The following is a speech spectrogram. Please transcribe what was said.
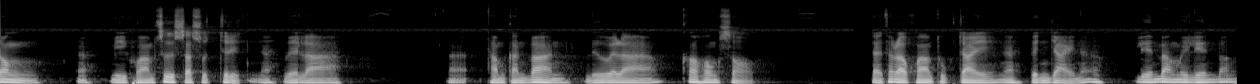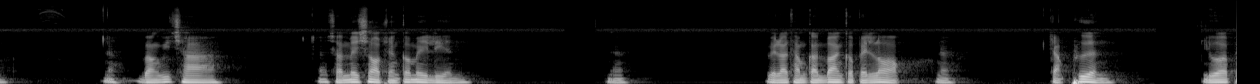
ต้องนะมีความซื่อสัตย์สุจริตนะเวลา ทำการบ้านหรือเวลาเข้าห้องสอบ แต่ถ้าเราความถูกใจนะเป็นใหญ่นะเรียนบ้างไม่เรียนบ้างนะบางวิชา ฉันไม่ชอบฉันก็ไม่เรียนนะเวลาทำการบ้านก็ไปลอกนะจากเพื่อน หรือว่าไป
